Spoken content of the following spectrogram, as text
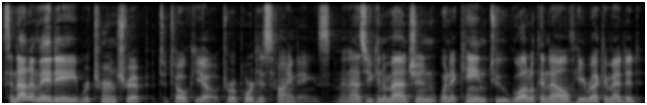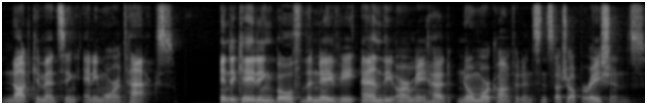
Sanada made a return trip to Tokyo to report his findings, and as you can imagine, when it came to Guadalcanal, he recommended not commencing any more attacks, indicating both the Navy and the Army had no more confidence in such operations.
